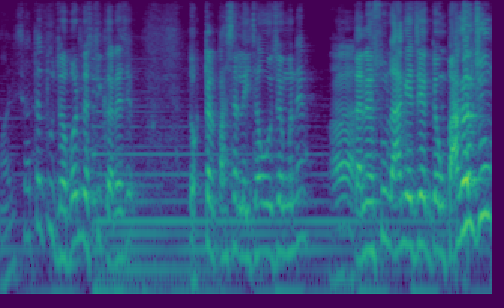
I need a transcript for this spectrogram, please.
મારી સાથે તું જબરદસ્તી કરે છે. ડોક્ટર પાસે લઈ જવું છે મને. તને શું લાગે છે કે હું પાગલ છું?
